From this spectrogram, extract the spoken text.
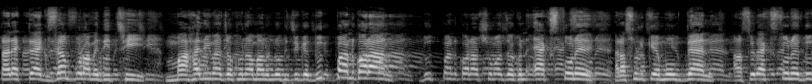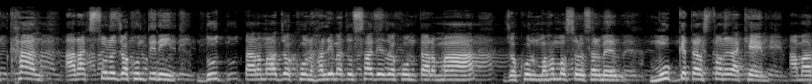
তার একটা এক্সাম্পল আমি দিচ্ছি। মা হালিমা যখন আমার নবীজিকে দুধ পান করান, দুধ পান করার সময় যখন এক স্তনে রাসুলকে মুখ দেন, রাসুল এক স্তনে দুধ খান, আর এক স্তনে যখন তিনি দুধ, তার মা যখন হালিমা তুসাদিয়া যখন তার মা যখন মোহাম্মদ সাল্লামের মুখকে তার স্তনে রাখে, আমার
